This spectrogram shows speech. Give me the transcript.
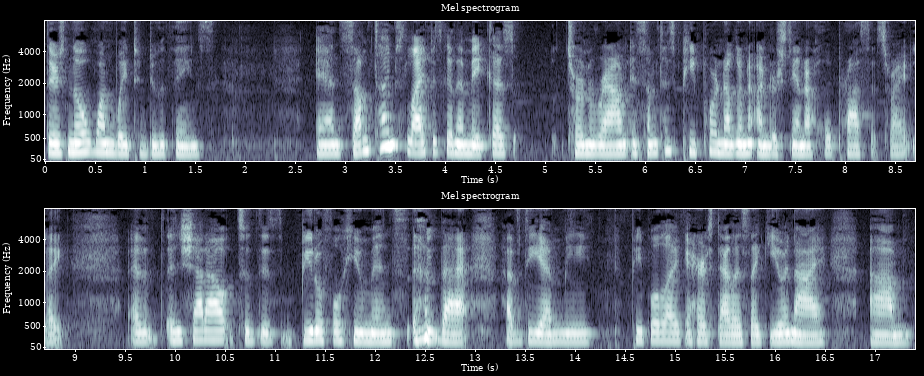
there's no one way to do things. And sometimes life is going to make us turn around, and sometimes people are not going to understand our whole process, right? Like, and, and shout out to these beautiful humans that have DM'd me, people like a hairstylist like you and I, um,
